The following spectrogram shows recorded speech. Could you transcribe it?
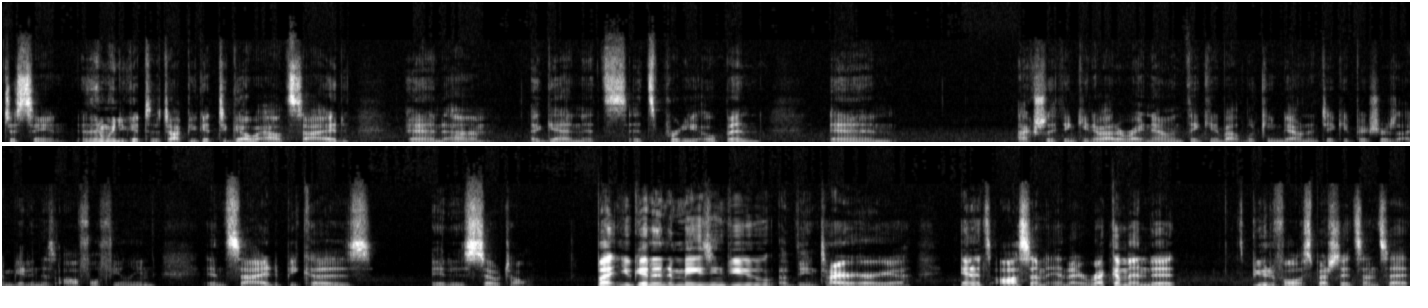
Just saying. And then when you get to the top, you get to go outside, and um, again, it's it's pretty open, and actually thinking about it right now and thinking about looking down and taking pictures, I'm getting this awful feeling inside because it is so tall. But you get an amazing view of the entire area, and it's awesome, and I recommend it. It's beautiful, especially at sunset.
